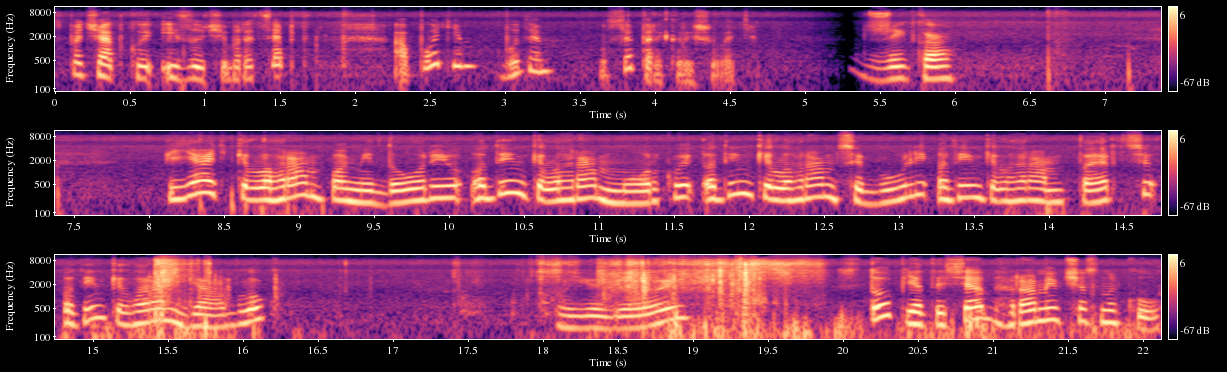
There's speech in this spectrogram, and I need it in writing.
Спочатку ізучимо рецепт, а потім будемо усе перекришувати. Джика. 5 кг помідорів, 1 кг моркви, 1 кг цибулі, 1 кг перцю, 1 кг яблук. Ой-ой-ой. 150 грамів чесноку.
